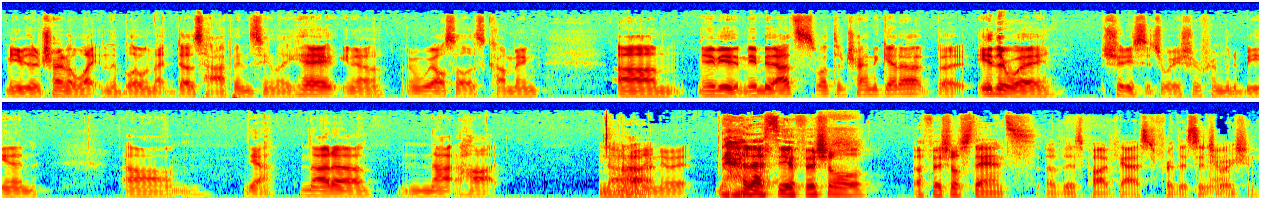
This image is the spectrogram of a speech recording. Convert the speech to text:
maybe they're trying to lighten the blow when that does happen saying like hey you know I mean, we all saw this coming. Um maybe maybe that's what they're trying to get at but either way shitty situation for them to be in. Um yeah not uh not hot. Not, not hot. into it. That's the official official stance of this podcast for this situation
